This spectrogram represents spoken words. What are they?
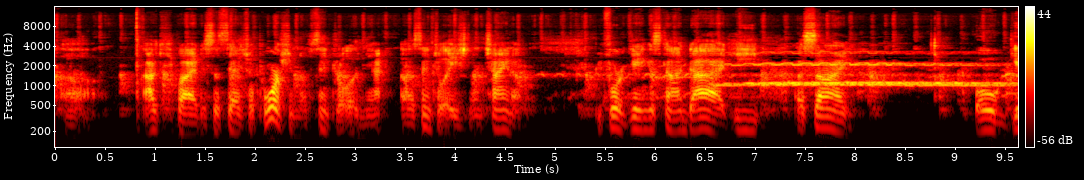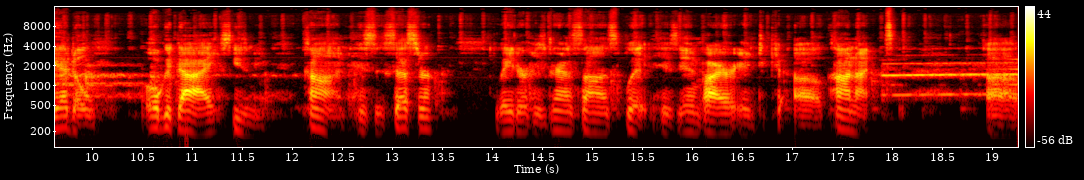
uh, occupied a substantial portion of Central, uh, Central Asia and China. Before Genghis Khan died, he assigned Ogedo, excuse me, Khan, his successor. Later, his grandson split his empire into uh, Khanates. Uh,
